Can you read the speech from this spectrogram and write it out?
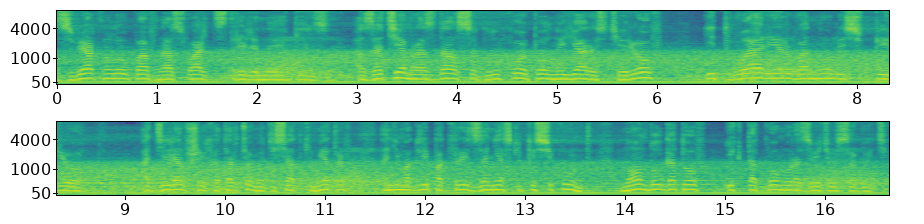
Звякнуло, упав на асфальт, стрелянные гильзы, а затем раздался глухой, полный ярости рев, и твари рванулись вперед. Отделявшие их от Артема десятки метров, они могли покрыть за несколько секунд, но он был готов и к такому развитию событий.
